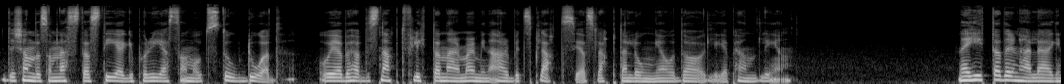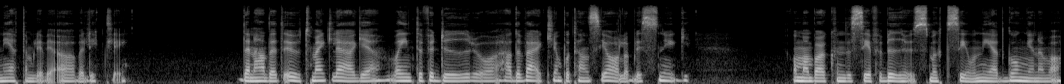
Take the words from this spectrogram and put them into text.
Det kändes som nästa steg på resan mot stordåd och jag behövde snabbt flytta närmare min arbetsplats så jag slapp den långa och dagliga pendlingen. När jag hittade den här lägenheten blev jag överlycklig. Den hade ett utmärkt läge, var inte för dyr och hade verkligen potential att bli snygg. Om man bara kunde se förbi hur smutsig och nedgången den var.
